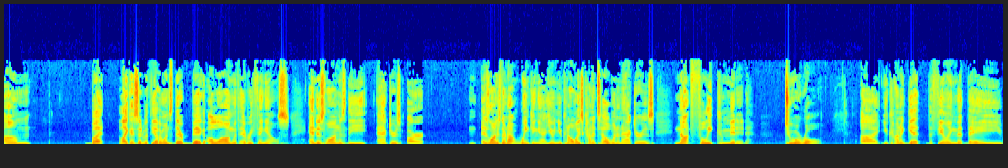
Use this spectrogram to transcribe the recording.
Um, but like I said with the other ones they're big along with everything else. And as long as the actors are as long as they're not winking at you and you can always kind of tell when an actor is not fully committed to a role uh, you kind of get the feeling that they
